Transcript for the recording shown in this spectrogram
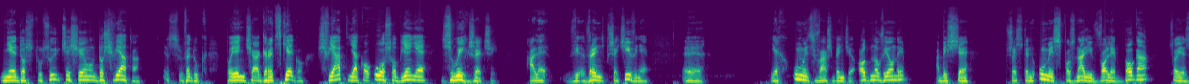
nie dostosujcie się do świata. Jest według pojęcia greckiego. Świat jako uosobienie złych rzeczy, ale wręcz przeciwnie, e, niech umysł wasz będzie odnowiony, abyście przez ten umysł poznali wolę Boga, co jest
